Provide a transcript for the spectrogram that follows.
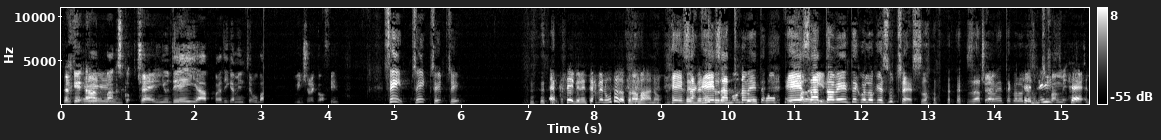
Perché, Eh, ah, ma sco- cioè, il New Day ha praticamente rubato per vincere Kofi? Sì, sì, sì, sì. Eh, Xavier è intervenuto e ha dato una mano. Esa- esattamente, esattamente quello che è successo. esattamente quello che Cioè, è Zig- successo. cioè,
